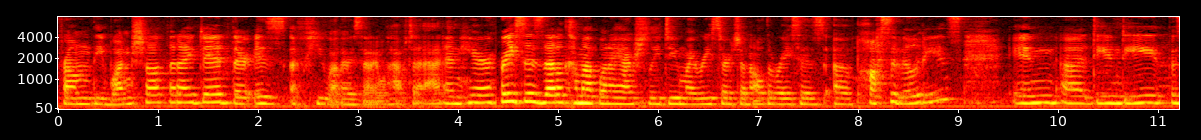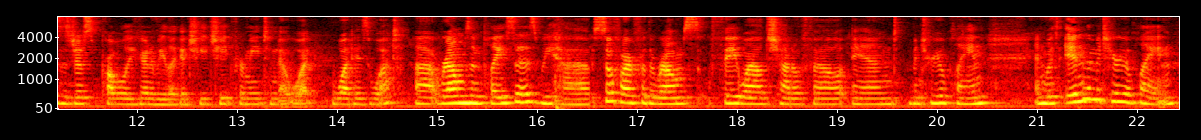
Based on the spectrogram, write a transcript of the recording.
from the one shot that I did. There is a few others that I will have to add in here. Races, that'll come up when I actually do my research on all the races of possibilities in D&D. Uh, this is just probably going to be like a cheat sheet for me to know what what is what. Uh, realms and places, we have so far for the realms, Feywild, Shadowfell, and Material Plane. And within the material plane,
